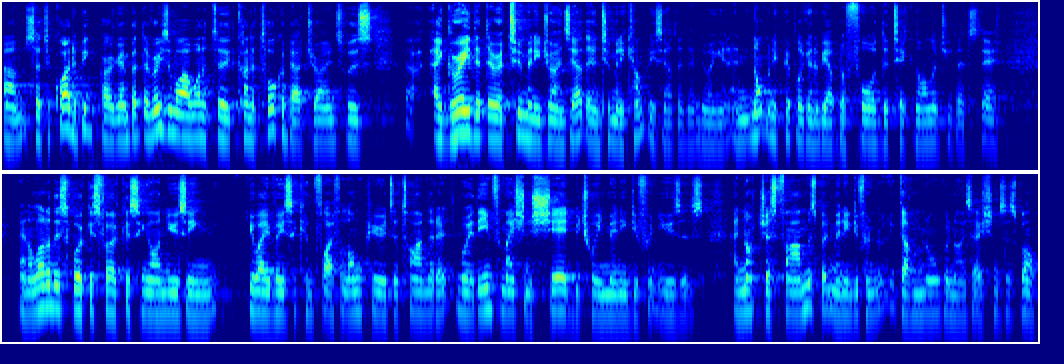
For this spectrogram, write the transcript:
Um, so it's a quite a big program, but the reason why I wanted to kind of talk about drones was I agree that there are too many drones out there and too many companies out there that are doing it, and not many people are going to be able to afford the technology that's there. And a lot of this work is focusing on using UAVs that can fly for long periods of time, that where the information is shared between many different users, and not just farmers, but many different government organisations as well.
